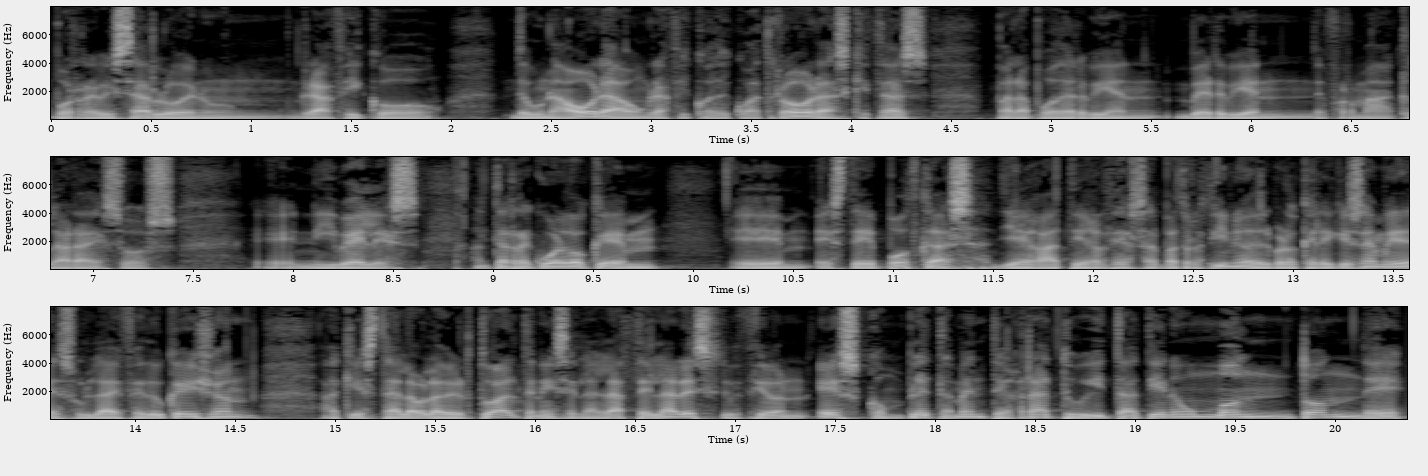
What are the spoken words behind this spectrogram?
pues revisarlo en un gráfico de una hora un gráfico de cuatro horas, quizás, para poder bien, ver bien de forma clara esos niveles. Antes recuerdo que eh, este podcast llega a ti gracias al patrocinio del broker XM y de su Life Education. Aquí está el aula virtual, tenéis el enlace en la descripción, es completamente gratuita, tiene un montón de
